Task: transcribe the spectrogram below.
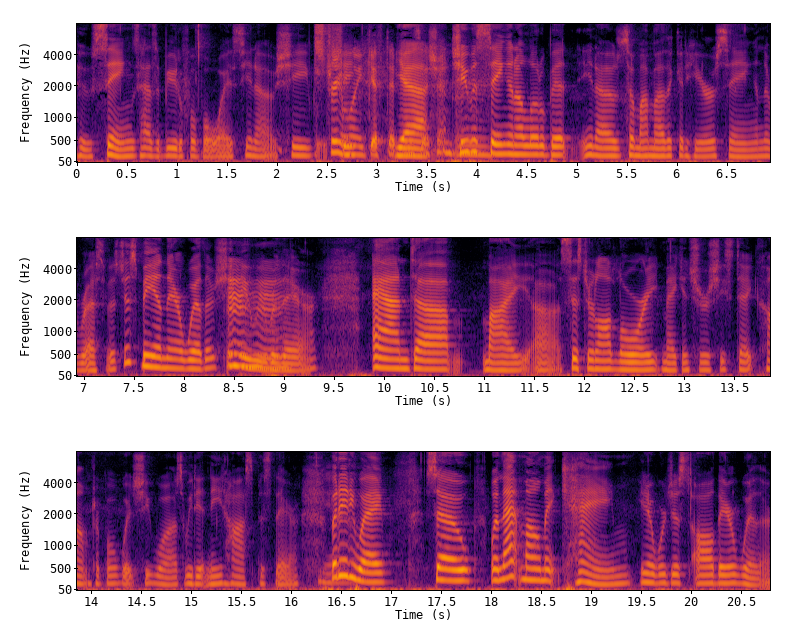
who sings has a beautiful voice. You know, she Extremely she- gifted yeah, musician. She was singing a little bit, you know, so my mother could hear her sing, and the rest of us just being there with her. She knew we were there, and. Uh, my uh, sister-in-law Lori making sure she stayed comfortable, which she was. We didn't need hospice there, but anyway. So when that moment came, you know, we're just all there with her,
